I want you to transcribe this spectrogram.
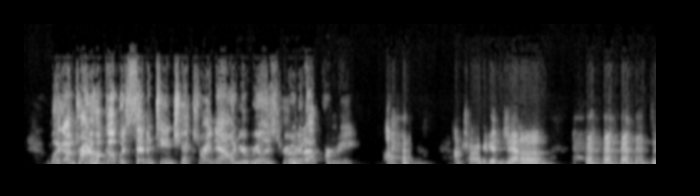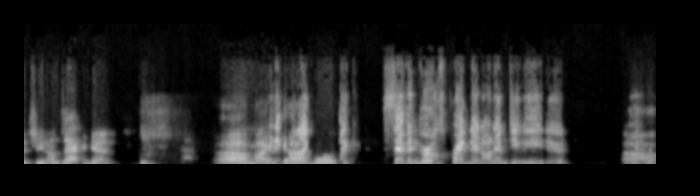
like, I'm trying to hook up with 17 chicks right now, and you're really screwing it up for me." I'm trying to get Jenna to cheat on Zach again. Oh my God! like- well, Seven girls pregnant on MTV, dude. Oh,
